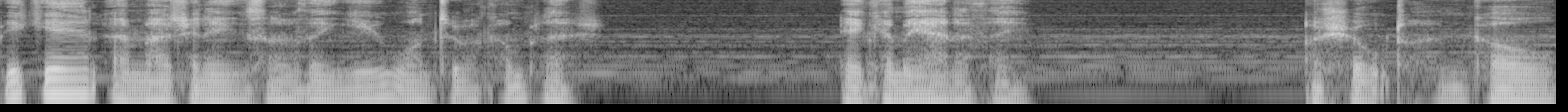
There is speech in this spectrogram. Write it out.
Begin imagining something you want to accomplish. It can be anything a short term goal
